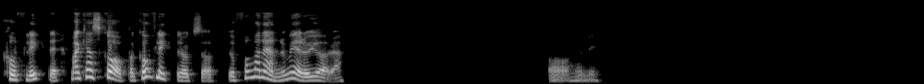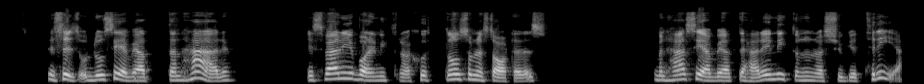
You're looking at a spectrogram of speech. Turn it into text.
konflikter. Man kan skapa konflikter också. Då får man ännu mer att göra. Ja, hörni. Precis, och då ser vi att den här, i Sverige var det 1917 som den startades. Men här ser vi att det här är 1923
